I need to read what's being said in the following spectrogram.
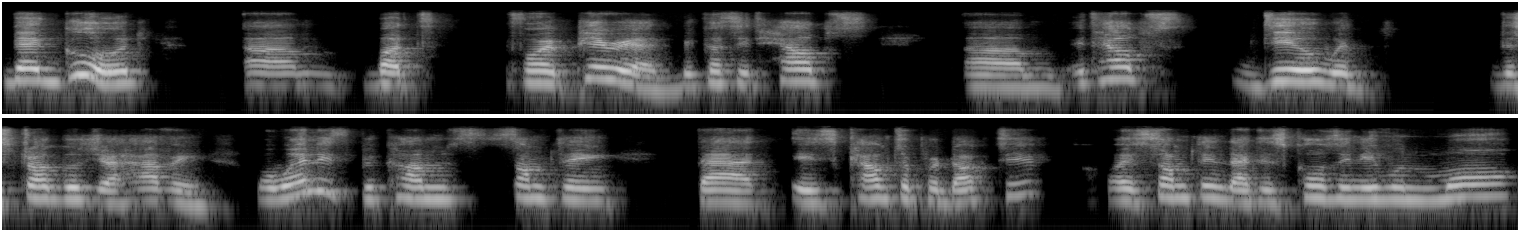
they're good, um, but for a period because it helps um, it helps deal with the struggles you're having. But when it becomes something that is counterproductive or is something that is causing even more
